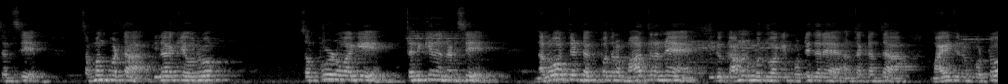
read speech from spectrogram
ಸಲ್ಲಿಸಿ ಸಂಬಂಧಪಟ್ಟ ಇಲಾಖೆಯವರು ಸಂಪೂರ್ಣವಾಗಿ ತನಿಖೆಯನ್ನು ನಡೆಸಿ ನಲವತ್ತೆಂಟು ಹಕ್ಕುಪತ್ರ ಮಾತ್ರನೇ ಇದು ಕಾನೂನುಬದ್ಧವಾಗಿ ಕೊಟ್ಟಿದ್ದಾರೆ ಅಂತಕ್ಕಂಥ ಮಾಹಿತಿಯನ್ನು ಕೊಟ್ಟು,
